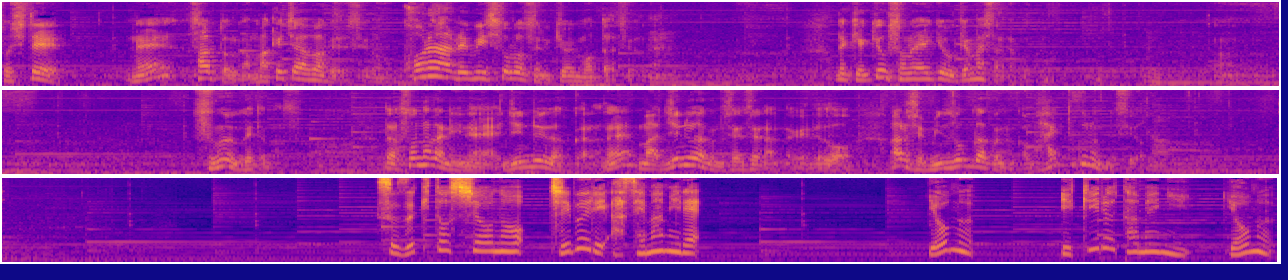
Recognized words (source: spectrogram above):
そしてねサルトルが負けちゃうわけですよ。これはレヴィ・ストロースに興味持ったんですよね。で結局その影響を受けましたね僕、うん、すごい受けてます。だからその中にね人類学からね、まあ、人類学の先生なんだけれどある種民族学なんかも入ってくるんですよ。鈴木敏夫のジブリ汗まみれ読む。生きるために読む。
